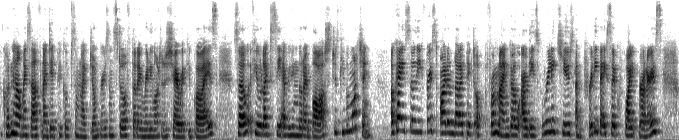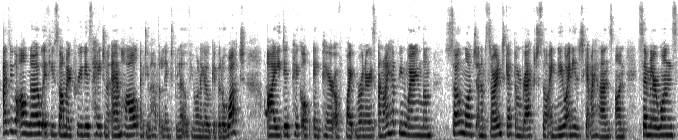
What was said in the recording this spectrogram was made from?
I couldn't help myself and I did pick up some like jumpers and stuff that I really wanted to share with you guys. So if you would like to see everything that I bought, just keep on watching. Okay, so the first item that I picked up from Mango are these really cute and pretty basic white runners. As you all know, if you saw my previous H&M haul, I do have it linked below if you want to go give it a watch. I did pick up a pair of white runners and I have been wearing them so much and I'm starting to get them wrecked so I knew I needed to get my hands on similar ones.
